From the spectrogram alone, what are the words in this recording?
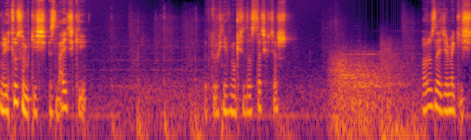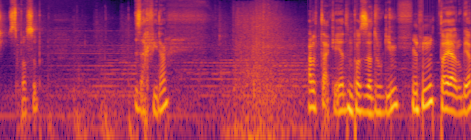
No i tu są jakieś znajdźki, do których nie wiem jak się dostać, chociaż... Może znajdziemy jakiś sposób. Za chwilę. Ale tak, jeden post za drugim. to ja lubię.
